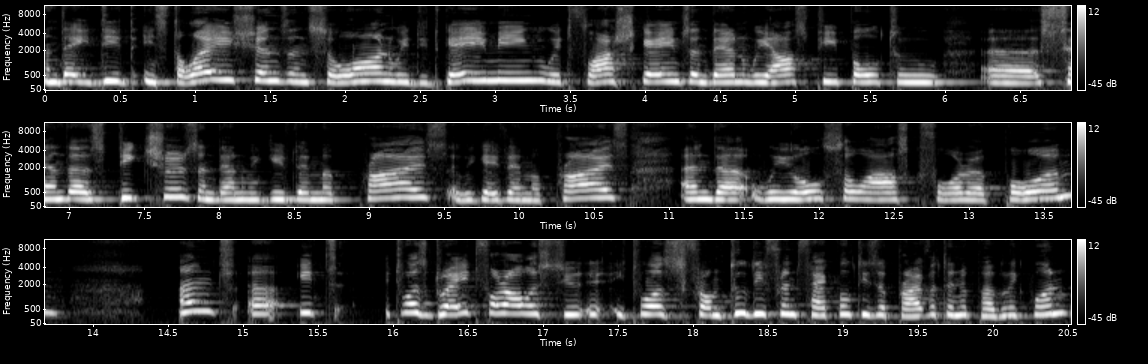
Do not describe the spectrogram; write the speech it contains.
and they did installations and so on. We did gaming with flash games, and then we asked people to uh, send us pictures, and then we give them a prize. We gave them a prize, and uh, we also asked for a poem, and uh, it. It was great for our students. It was from two different faculties, a private and a public one,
